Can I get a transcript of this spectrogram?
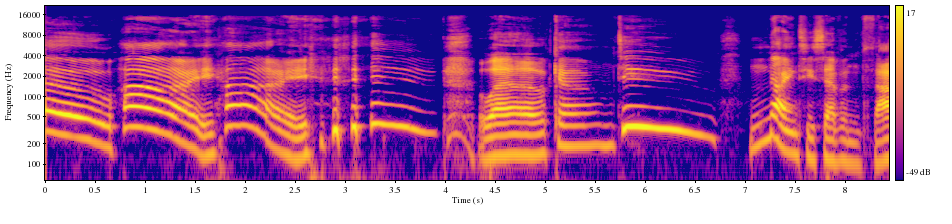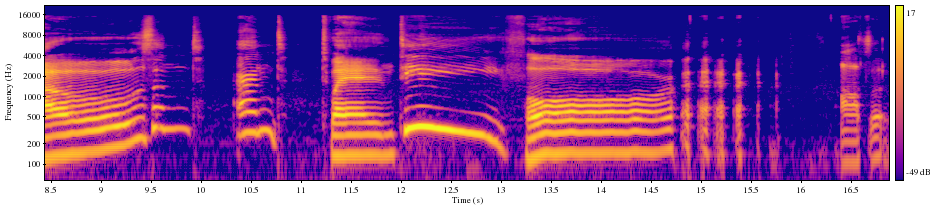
Hello! Hi! Hi! Welcome to 97,024. awesome.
